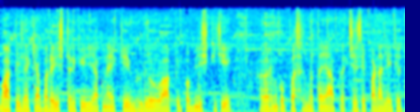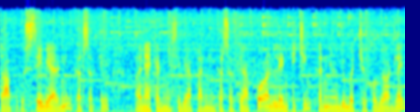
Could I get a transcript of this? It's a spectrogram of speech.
वहाँ पे जाके आप रजिस्टर कीजिए, अपना एक वीडियो वहाँ पे पब्लिश कीजिए। अगर उनको पसंद आता है, आप अच्छे से पढ़ा लेते हो तो आप उससे भी अर्निंग कर सकते हो। अन अकेडमी से भी आप अर्निंग कर सकते हो। आपको ऑनलाइन टीचिंग करनी होगी, बच्चों को भी ऑनलाइन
